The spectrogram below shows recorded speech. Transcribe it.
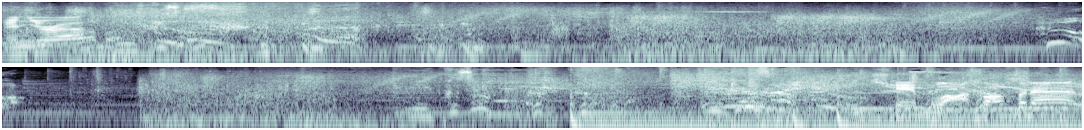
Indra. Can't block off of that?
